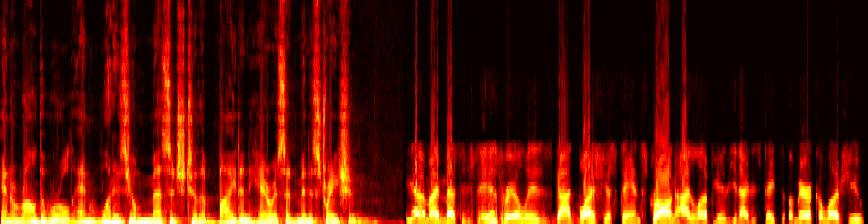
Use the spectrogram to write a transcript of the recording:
and around the world, and what is your message to the Biden Harris administration? Yeah, my message to Israel is God bless you, stand strong. I love you. The United States of America loves you.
